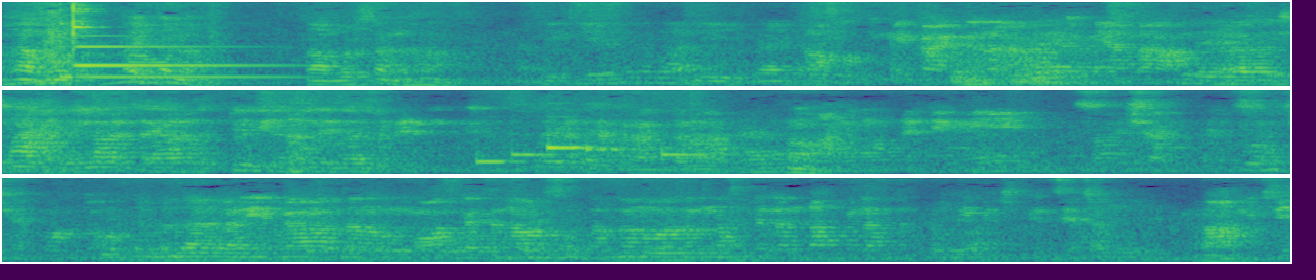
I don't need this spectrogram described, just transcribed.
हा बोल. ऐका ना. हा बरं सांगा हा. आणि मग मी जे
